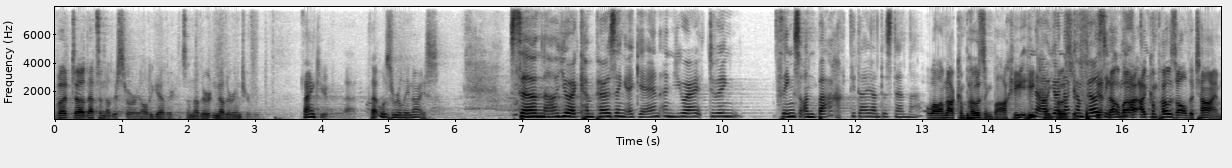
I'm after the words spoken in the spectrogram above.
But uh, that's another story altogether. It's another, another interview. Thank you for that. That was really nice. So now you are composing again and you are doing things on Bach. Did I understand that? Well, I'm not composing Bach. He, he No, composed you're not composing. Yeah, no, but I, I compose all the time.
